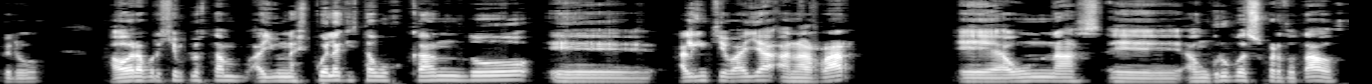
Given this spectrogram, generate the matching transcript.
pero ahora, por ejemplo, están, hay una escuela que está buscando eh, alguien que vaya a narrar eh, a unas eh, a un grupo de superdotados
